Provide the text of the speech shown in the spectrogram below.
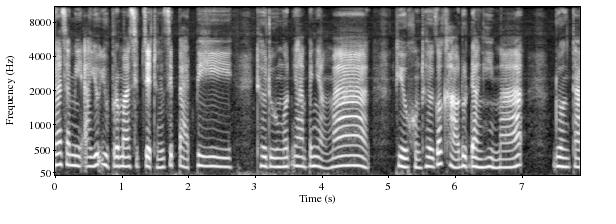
น่าจะมีอายุอยู่ประมาณ 17-18 ปี เธอดูงดงามเป็นอย่างมาก ผิวของเธอก็ขาวดุดดังหิมะ ดวงตา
